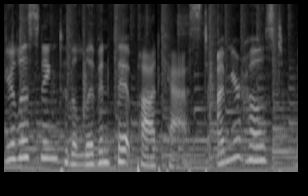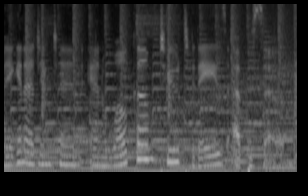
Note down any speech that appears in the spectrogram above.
You're listening to the Live and Fit podcast. I'm your host, Megan Edgington, and welcome to today's episode.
